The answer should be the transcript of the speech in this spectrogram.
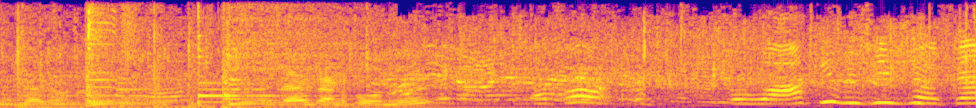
എല്ലാവരും ഉണ്ട്. പോകുന്നത്. ബാക്കി വിശേഷമൊക്കെ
